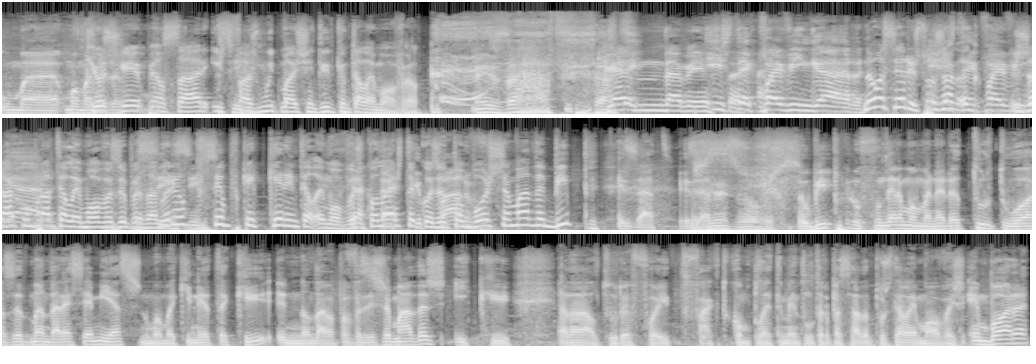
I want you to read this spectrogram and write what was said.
Uma, uma Que eu maneira... cheguei a pensar, isto faz muito mais sentido que um telemóvel. Exato, exato. Ganda besta. Isto é que vai vingar. Não, a sério, estou já, Isto é que vai já a vingar. comprar telemóveis. Eu pensava, Sim, mas não sim. percebo porque é que querem telemóveis quando há esta Que coisa tão parvo. boa chamada BIP. Exato, exato. O BIP, no fundo, era uma maneira tortuosa de mandar SMS numa maquineta que não dava para fazer chamadas e que, a dada altura, foi de facto completamente ultrapassada pelos telemóveis. Embora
